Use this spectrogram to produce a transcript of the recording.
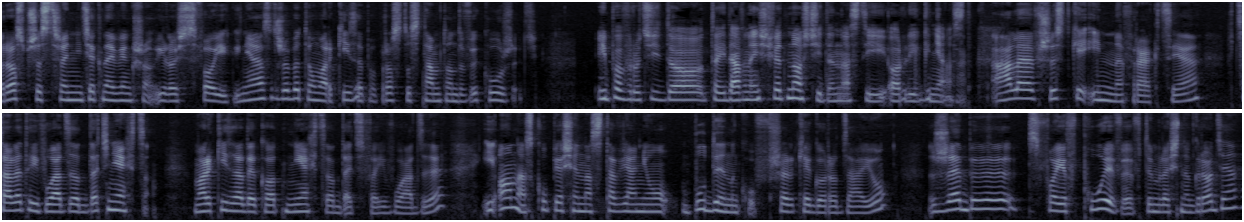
rozprzestrzenić jak największą ilość swoich gniazd, żeby tę markizę po prostu stamtąd wykurzyć. I powrócić do tej dawnej świetności dynastii Orlich Gniazd. Tak, ale wszystkie inne frakcje wcale tej władzy oddać nie chcą. Markiza de Cotte nie chce oddać swojej władzy i ona skupia się na stawianiu budynków wszelkiego rodzaju, żeby swoje wpływy w tym leśnogrodzie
